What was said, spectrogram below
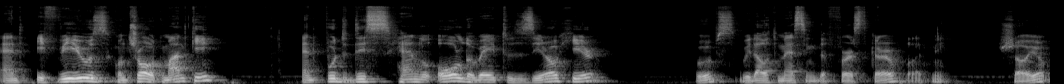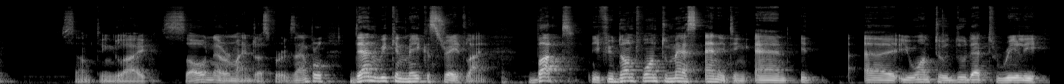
And if we use control command key and put this handle all the way to zero here, oops, without messing the first curve. Let me show you something like so, never mind, just for example. Then we can make a straight line. But if you don't want to mess anything and it, uh, you want to do that really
